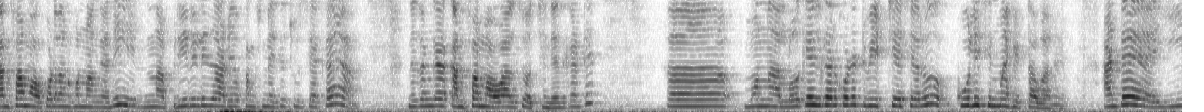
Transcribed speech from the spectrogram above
కన్ఫామ్ అవ్వకూడదు అనుకున్నాం కానీ నా ప్రీ రిలీజ్ ఆడియో ఫంక్షన్ అయితే చూశాక నిజంగా కన్ఫర్మ్ అవ్వాల్సి వచ్చింది. ఎందుకంటే మొన్న లోకేష్ గారు కూడా ట్వీట్ చేశారు కూలీ సినిమా హిట్ అవ్వాలని. అంటే ఈ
